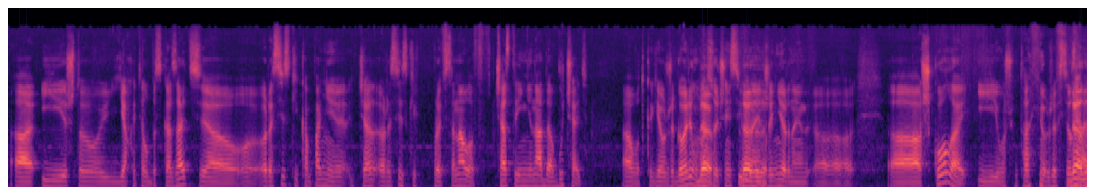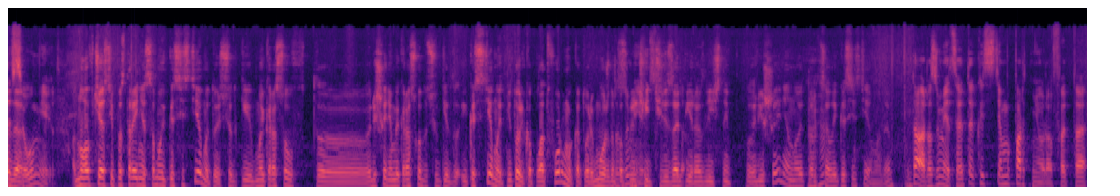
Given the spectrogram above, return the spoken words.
А, и что я хотел бы сказать, э, российские компании, российских профессионалов часто и не надо обучать. А вот, как я уже говорил, да. у нас очень сильная да, да, инженерная э, э, школа, и, в общем-то, они уже все да, знают, да, да. все умеют. Ну, а в части построения самой экосистемы, то есть все-таки Microsoft, э, решение Microsoft все-таки экосистема, это не только платформа, которой можно разумеется, подключить через API да. различные решения, но это угу. целая экосистема, да? Да, разумеется, это экосистема партнеров, это а,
